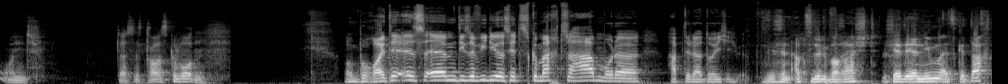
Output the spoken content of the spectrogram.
und das ist draus geworden. Und bereut ihr es, ähm, diese Videos jetzt gemacht zu haben oder habt ihr dadurch. Wir sind absolut überrascht. Ich hätte ja niemals gedacht.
